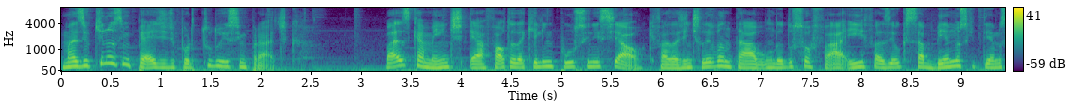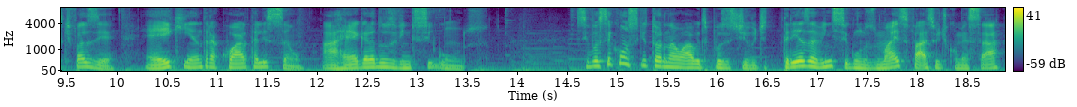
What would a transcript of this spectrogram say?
Mas e o que nos impede de pôr tudo isso em prática? Basicamente é a falta daquele impulso inicial que faz a gente levantar a bunda do sofá e fazer o que sabemos que temos que fazer. É aí que entra a quarta lição, a regra dos 20 segundos. Se você conseguir tornar um hábito positivo de 3 a 20 segundos mais fácil de começar,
